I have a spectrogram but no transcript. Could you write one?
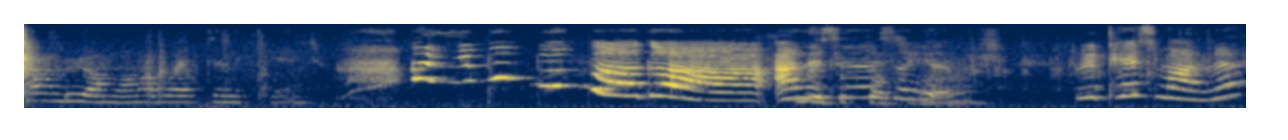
Ben biliyorum ama bu etkinlik deyince. Anne baba. Annesini sayın. Bir kesme anne.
